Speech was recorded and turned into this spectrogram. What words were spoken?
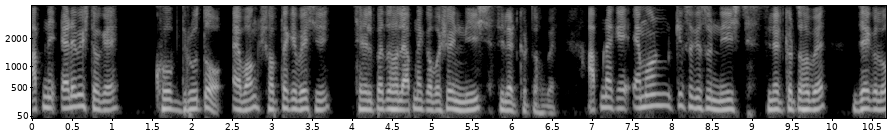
আপনি অ্যাডোবি স্টকে খুব দ্রুত এবং সব থেকে বেশি সেল পেতে হলে আপনাকে অবশ্যই নিশ সিলেক্ট করতে হবে। আপনাকে এমন কিছু কিছু নিশ সিলেক্ট করতে হবে যেগুলো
